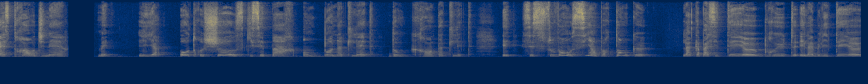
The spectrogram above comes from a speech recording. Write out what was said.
extraordinaires. Mais il y a autre chose qui sépare un bon athlète d'un grand athlète. Et c'est souvent aussi important que la capacité euh, brute et l'habilité euh,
